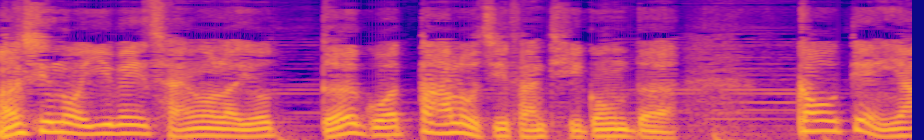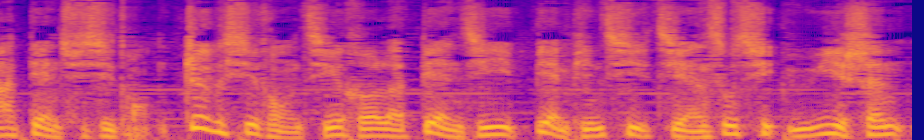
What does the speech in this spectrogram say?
昂希诺 EV 采用了由德国大陆集团提供的高电压电驱系统，这个系统集合了电机、变频器、减速器于一身，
